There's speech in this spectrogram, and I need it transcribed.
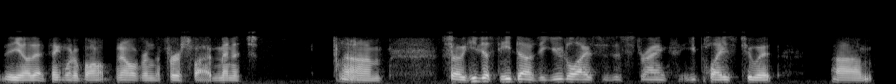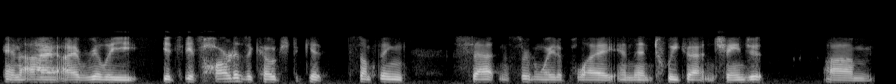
you know, that thing would have been over in the first five minutes. Um, so he just he does he utilizes his strength. He plays to it, um, and I, I really it's it's hard as a coach to get something set in a certain way to play and then tweak that and change it. Um,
